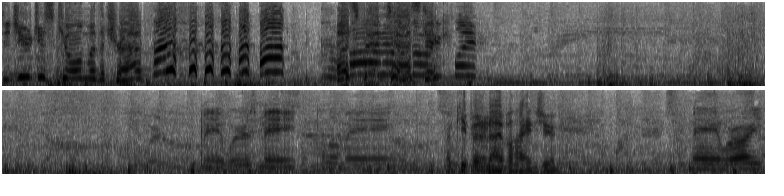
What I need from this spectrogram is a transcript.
Did you just kill him with a trap? That's oh, fantastic. Where's Mei? Where's Mei? Hello, Mei. I'm keeping an eye behind you. Mei, where are you?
